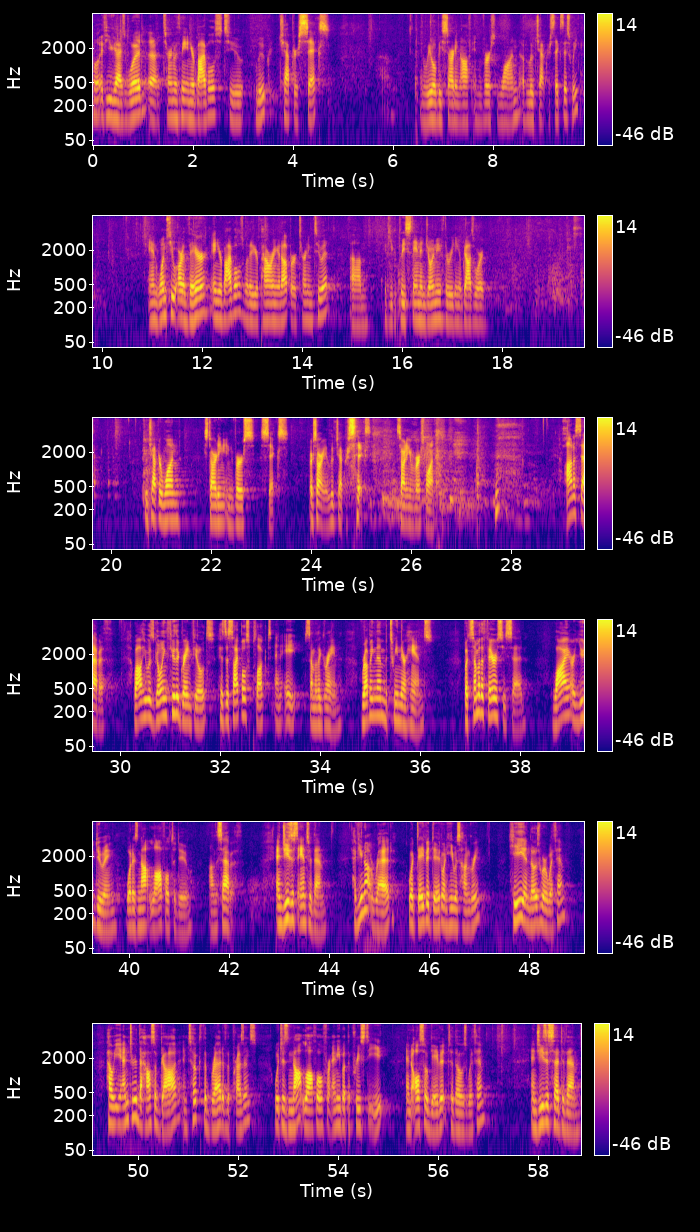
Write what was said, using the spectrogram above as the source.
Well, if you guys would, uh, turn with me in your Bibles to Luke chapter 6. Um, and we will be starting off in verse 1 of Luke chapter 6 this week. And once you are there in your Bibles, whether you're powering it up or turning to it, um, if you could please stand and join me for the reading of God's Word. Luke chapter 1, starting in verse 6. Or sorry, Luke chapter 6, starting in verse 1. On a Sabbath, while he was going through the grain fields, his disciples plucked and ate some of the grain, rubbing them between their hands. But some of the Pharisees said, Why are you doing what is not lawful to do on the Sabbath? And Jesus answered them, Have you not read what David did when he was hungry, he and those who were with him? How he entered the house of God and took the bread of the presence, which is not lawful for any but the priest to eat, and also gave it to those with him? And Jesus said to them,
